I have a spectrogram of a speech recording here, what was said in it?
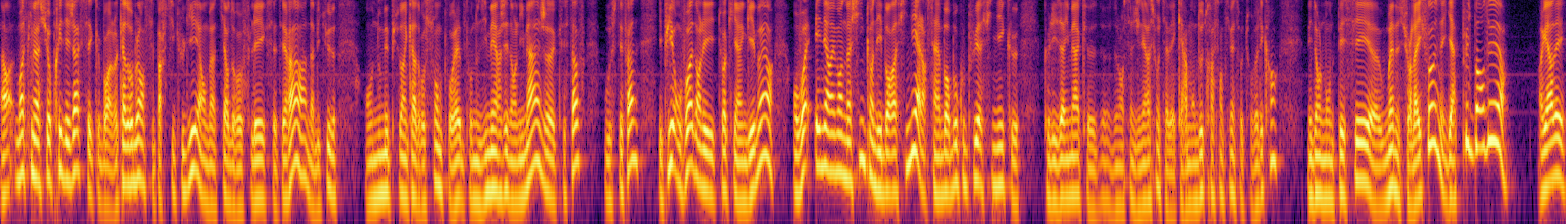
Alors, moi, ce qui m'a surpris déjà, c'est que bon, le cadre blanc, c'est particulier en matière de reflets, etc. hein. D'habitude, on nous met plutôt un cadre sombre pour, pour nous immerger dans l'image, euh, Christophe ou Stéphane. Et puis, on voit dans les, toi qui es un gamer, on voit énormément de machines qui ont des bords affinés. Alors, c'est un bord beaucoup plus affiné que, que les iMac de, de l'ancienne génération, tu avais carrément 2-3 cm autour de l'écran. Mais dans le monde PC, euh, ou même sur l'iPhone, il n'y a plus de bordure. Regardez,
